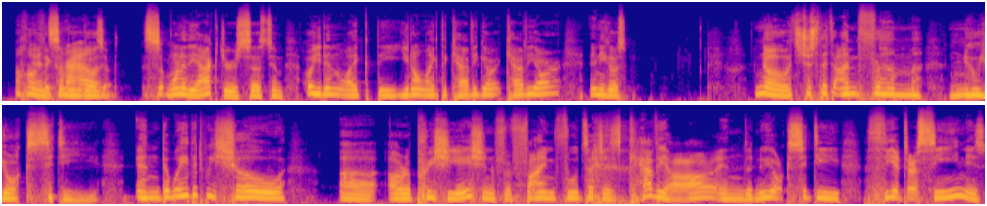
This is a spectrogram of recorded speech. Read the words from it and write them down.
and someone goes, so one of the actors says to him, "Oh, you didn't like the you don't like the caviar caviar?" And he goes, "No, it's just that I'm from New York City, and the way that we show." Uh, our appreciation for fine food such as caviar in the New York City theater scene is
